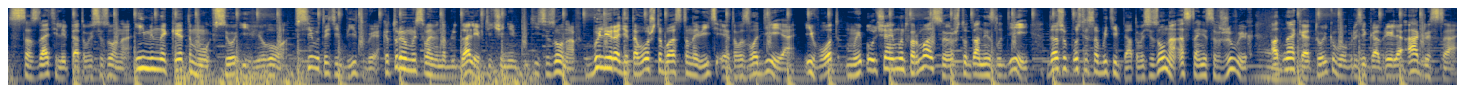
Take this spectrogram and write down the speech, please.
создатели пятого сезона. Именно к этому все и вело. Все вот эти битвы, которые мы с вами наблюдали в течение пяти сезонов, были ради того, чтобы остановить этого злодея. И вот мы получаем информацию, что данный злодей даже после событий пятого сезона останется в живых. Однако только в образе Габриэля Агреса,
